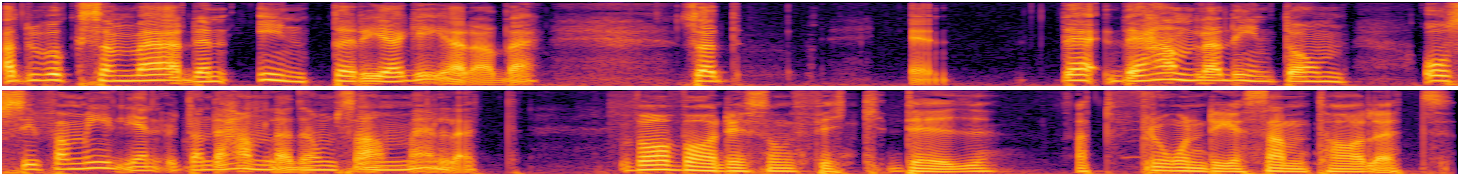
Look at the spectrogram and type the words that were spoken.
Att vuxenvärlden inte reagerade. Så att eh, det, det handlade inte om oss i familjen, utan det handlade om samhället. Vad var det som fick dig att från det samtalet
